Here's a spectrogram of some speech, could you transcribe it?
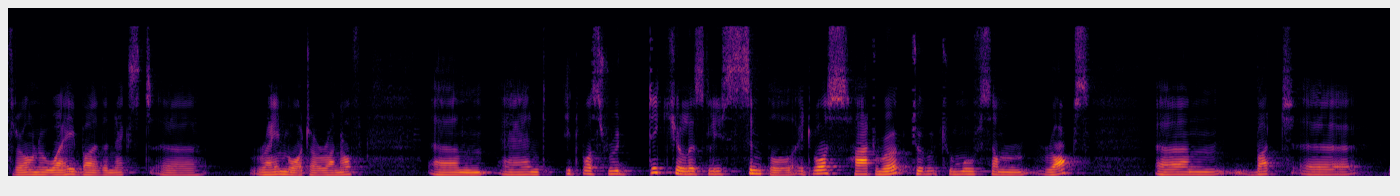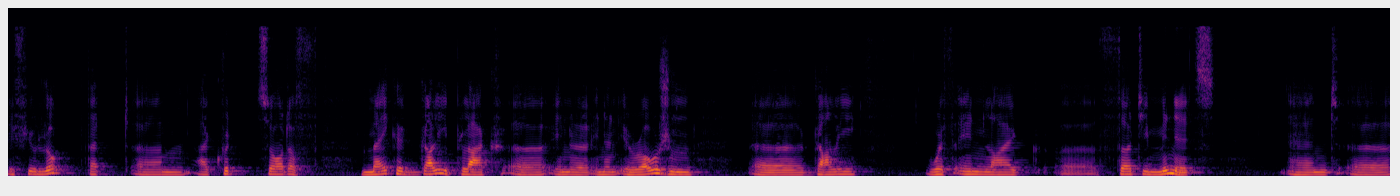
thrown away by the next uh, rainwater runoff. Um, and it was ridiculously simple. It was hard work to, to move some rocks, um, but uh, if you look that um, I could sort of make a gully plug uh, in, a, in an erosion uh, gully within like uh, 30 minutes and uh,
